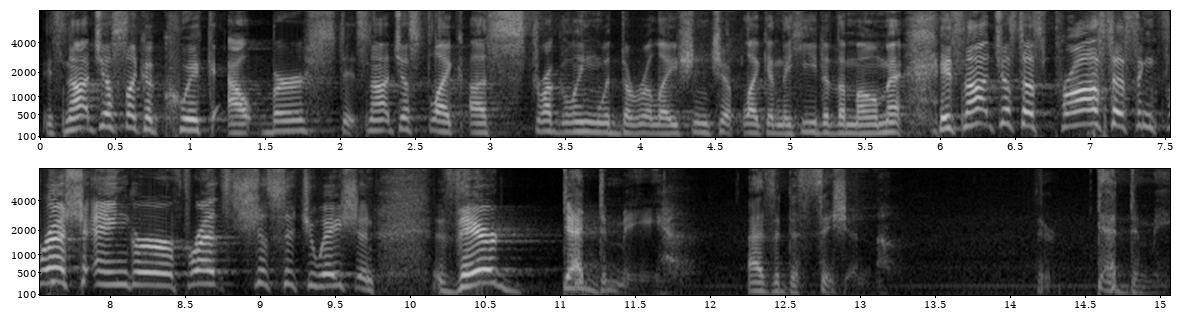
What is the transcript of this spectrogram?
It's not just like a quick outburst. It's not just like us struggling with the relationship, like in the heat of the moment. It's not just us processing fresh anger or fresh situation. They're dead to me as a decision. They're dead to me.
